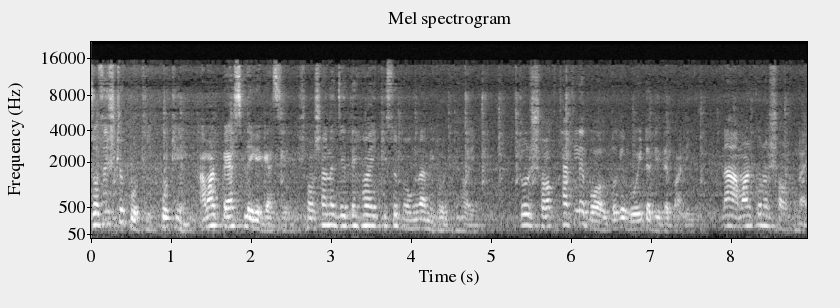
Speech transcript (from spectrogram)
যথেষ্ট কঠিন কঠিন। আমার প্যাচ লেগে গেছে। শ্মশানে যেতে হয়, কিছু নোংরামি করতে হয়। তোর শখ থাকলে বল, তোকে বইটা দিতে পারি। না, আমার কোনো শখ নাই।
